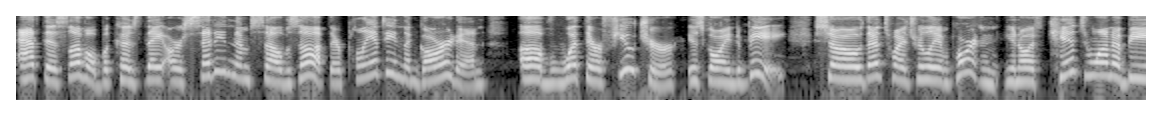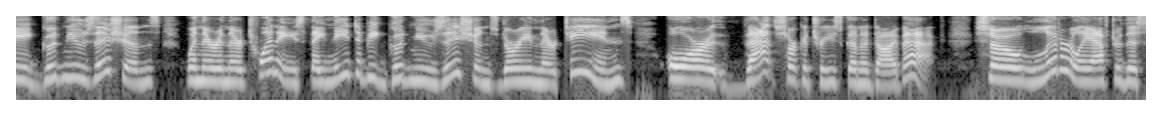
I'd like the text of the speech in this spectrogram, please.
at this level because they are setting themselves up. They're planting the garden of what their future is going to be. So that's why it's really important. You know, if kids want to be good musicians when they're in their 20s, they need to be good musicians during their teens or that circuitry is going to die back. So literally after this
